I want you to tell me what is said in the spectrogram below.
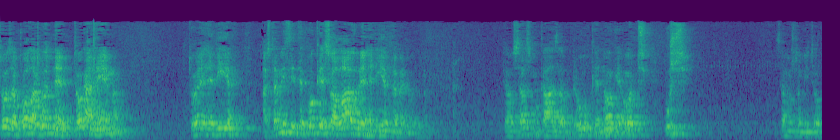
to za pola godine, toga nema. To je hedija. A šta mislite, kolike su Allahove hedije prema ljudima? Evo sad smo kazali, ruke, noge, oči, uši. Samo što mi, to,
